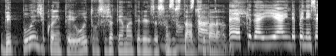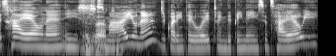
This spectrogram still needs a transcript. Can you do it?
Depois de 48 você já tem a materialização de estados Estado. separados. É, porque daí é a independência de Israel, né? Isso. Exato. Maio, né? De 48 a independência de Israel e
